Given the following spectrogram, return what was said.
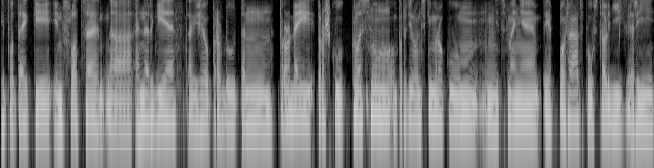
hypotéky, inflace, eh, energie, takže opravdu ten prodej trošku klesnul oproti loňským rokům, nicméně je pořád spousta lidí, kteří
